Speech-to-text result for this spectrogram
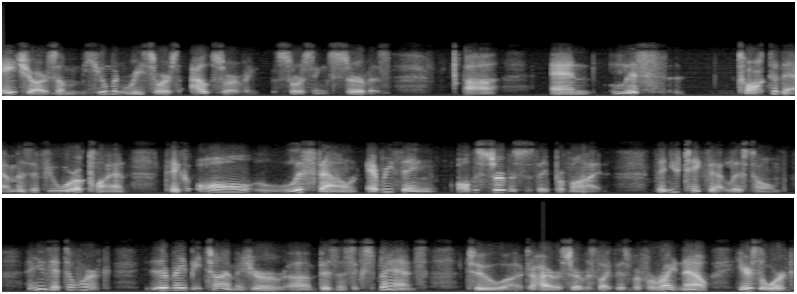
HR, some human resource outsourcing sourcing service, uh, and list talk to them as if you were a client. Take all list down everything, all the services they provide then you take that list home and you get to work. There may be time as your uh, business expands to uh, to hire a service like this, but for right now, here's the work.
